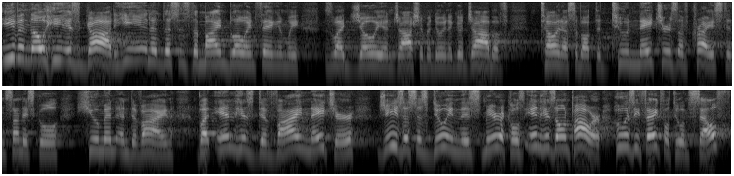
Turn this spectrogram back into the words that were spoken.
even though he is God. He and this is the mind-blowing thing and we this is why Joey and Josh have been doing a good job of telling us about the two natures of Christ in Sunday school, human and divine. But in his divine nature, Jesus is doing these miracles in his own power. Who is he thankful to? Himself?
